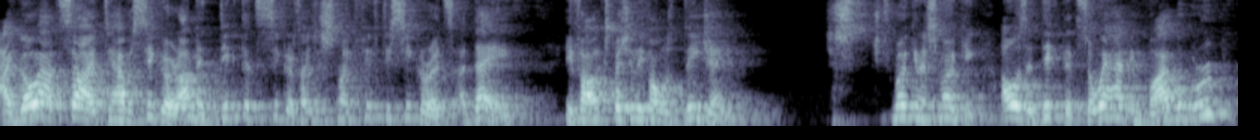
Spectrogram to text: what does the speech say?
I go outside to have a cigarette. I'm addicted to cigarettes. I just smoke 50 cigarettes a day, if I, especially if I was DJing. Just smoking and smoking. I was addicted. So we're having Bible group,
